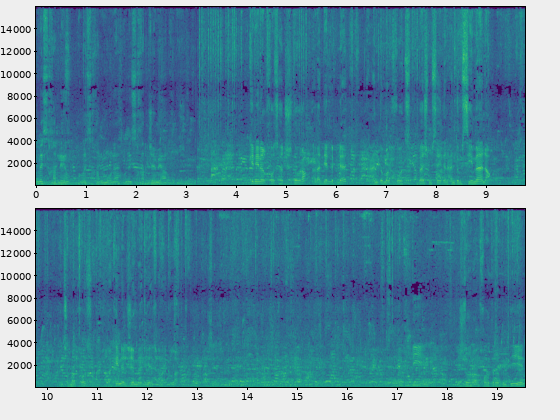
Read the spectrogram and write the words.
الله يسخر لهم الله يسخر المولاه والله يسخر الجميع الخوت. كاينين الخوت هاد الجدوره راه ديال البلاد عندهم الخوت باش مسيدين عندهم سيمانة. أنتم الخوت راه كاينة الجمالية تبارك الله. الجدوره الخوت راه بلديين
